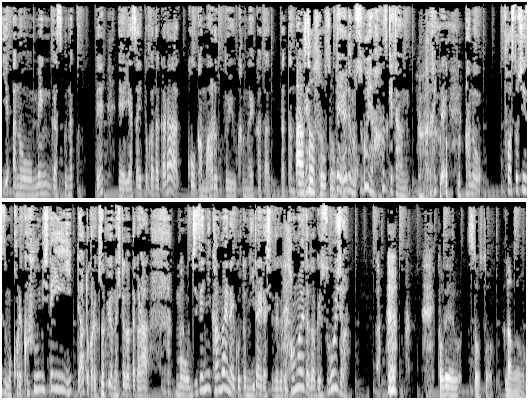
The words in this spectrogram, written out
いや、あの、麺が少なくて、えー野菜とかだから効果もあるという考え方だったんだよね。あ、そうそうそうそう。いやいや、でもすごいじゃん、半助ちゃん。大体、あの、ファーストシーズンもこれ工夫にしていいって後から聞くような人だったから、もう事前に考えないことにイライラしてたけど、考えただけですごいじゃん。これ、そうそう。あの、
